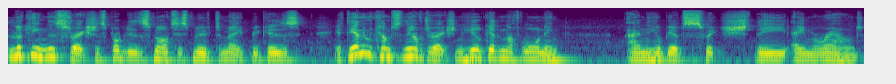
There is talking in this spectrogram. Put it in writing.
Looking this direction is probably the smartest move to make because if the enemy comes from the other direction, he'll get enough warning and he'll be able to switch the aim around.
